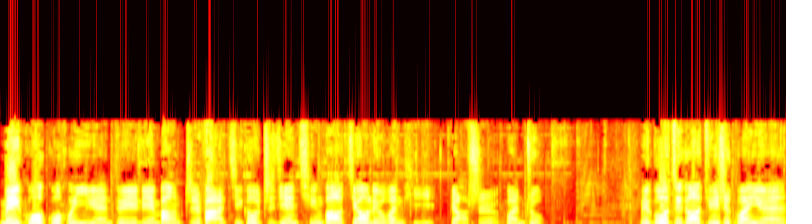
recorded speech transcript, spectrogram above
美国国会议员对联邦执法机构之间情报交流问题表示关注。美国最高军事官员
